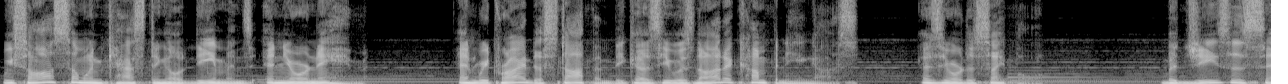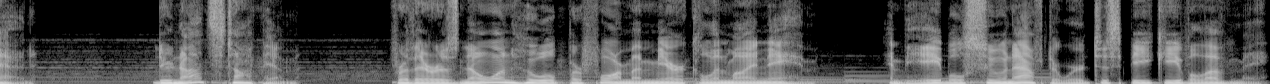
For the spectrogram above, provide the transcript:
we saw someone casting out demons in your name, and we tried to stop him because he was not accompanying us as your disciple. But Jesus said, do not stop him, for there is no one who will perform a miracle in my name and be able soon afterward to speak evil of me.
